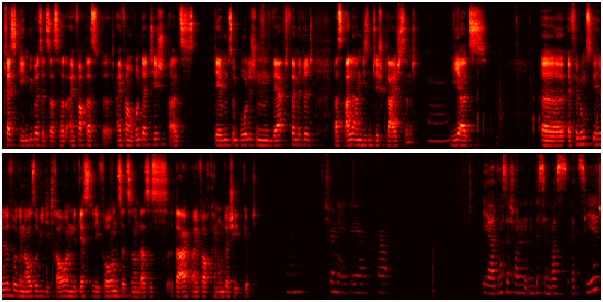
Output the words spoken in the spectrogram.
Press gegenüber sitzt. Das hat einfach das äh, einfach ein runder Tisch als dem symbolischen Wert vermittelt, dass alle an diesem Tisch gleich sind. Mhm. Wir als äh, Erfüllungsgehilfe, genauso wie die trauernde Gäste, die vor uns sitzen und dass es da einfach keinen Unterschied gibt. Mhm. Schöne Idee, ja. Ja, du hast ja schon ein bisschen was erzählt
